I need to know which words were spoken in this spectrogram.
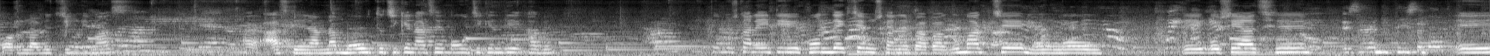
পটল আলুর চিংড়ি মাছ। আর আজকে রান্না মৌ তো চিকেন আছে, মৌ চিকেন দিয়ে খাবে। মুস্কান এইটি ফোন দেখছে, মুস্কানের বাবা ঘুমাচ্ছে, মৌ এই বসে আছে? এই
